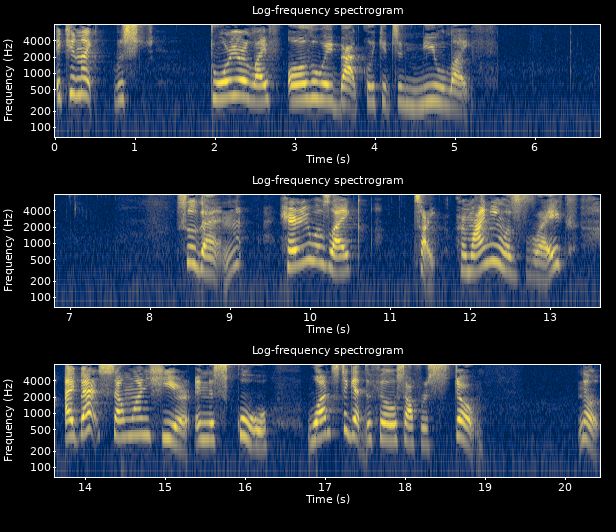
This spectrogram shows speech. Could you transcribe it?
It can like restore your life all the way back like it's a new life. So then Harry was like, sorry, Hermione was like, I bet someone here in the school wants to get the Philosopher's Stone. No,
